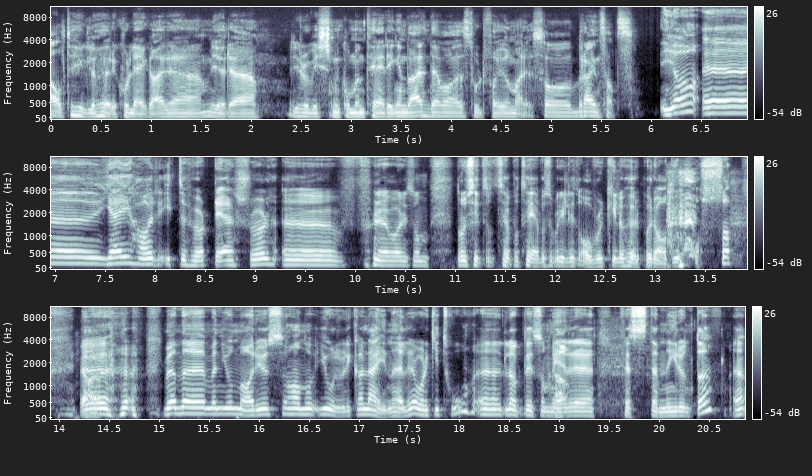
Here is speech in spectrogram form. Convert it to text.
alltid hyggelig å høre kollegaer gjøre Eurovision-kommenteringen der. Det var stort for Jon Marius, så bra innsats. Ja, eh, jeg har ikke hørt det sjøl. Eh, for det var liksom Når du sitter og ser på TV, så blir det litt overkill å høre på radio også. eh, men, eh, men Jon Marius han gjorde vel ikke aleine heller, var det ikke to? Eh, lagde liksom mer ja. feststemning rundt det. Ja.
